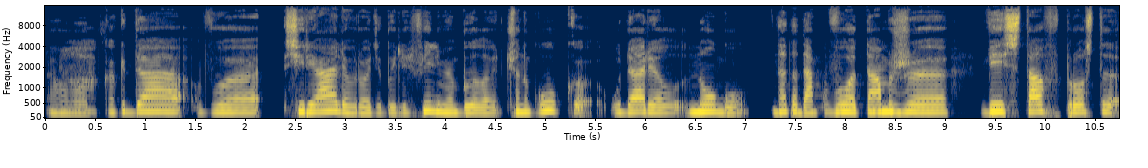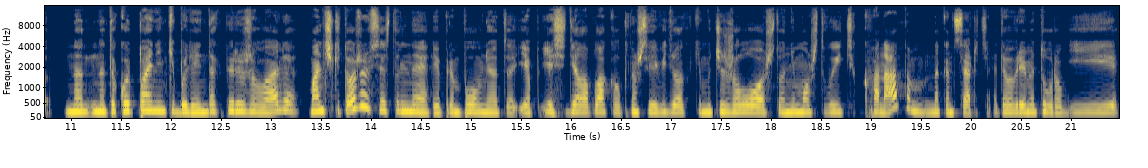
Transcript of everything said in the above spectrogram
Вот. Когда в сериале вроде бы или в фильме было, Чонгук ударил ногу. Да-да-да. Вот, там же весь став просто на, на такой панике были, они так переживали. Мальчики тоже, все остальные, я прям помню это, я, я сидела, плакала, потому что я видела, как ему тяжело, что он не может выйти к фанатам на концерте. Это во время тура. И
